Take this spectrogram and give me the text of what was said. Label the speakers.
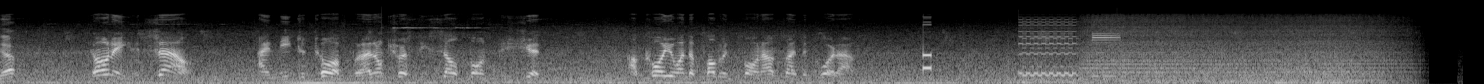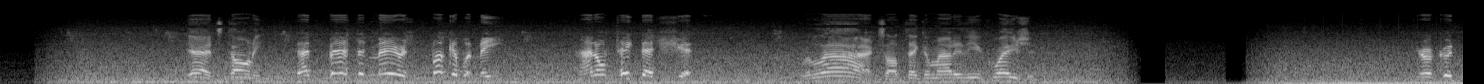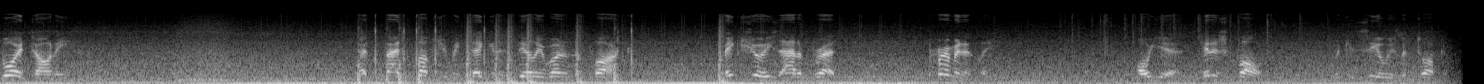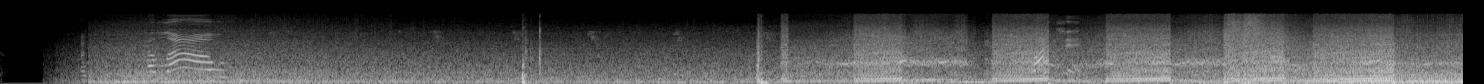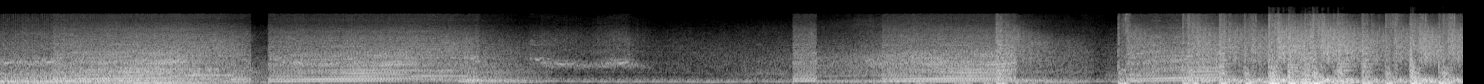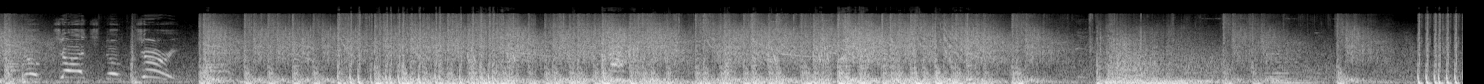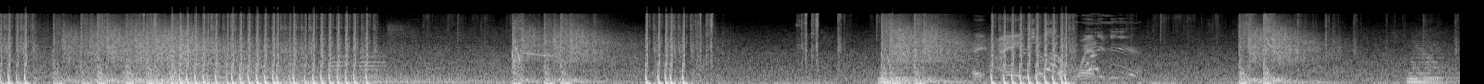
Speaker 1: Yep.
Speaker 2: Toni, it's Sal. I need to talk, but I don't trust these cell phones for shit. I'll call you on the public phone outside the courthouse.
Speaker 1: Yeah, it's Toni.
Speaker 2: That bastard mayor is fucking with me, I don't take that shit.
Speaker 1: Relax, I'll take him out of the equation.
Speaker 2: You're a good boy, Toni. That fat fuck should be taking his daily run in the park. Make sure he's out of breath. Permanently. Oh yeah, get his phone. We can see who he's been talking to.
Speaker 1: No judge, no jury. Hey, I ain't just some win.
Speaker 3: Right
